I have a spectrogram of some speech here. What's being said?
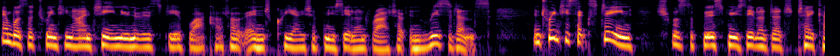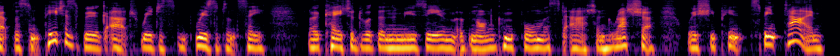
and was the 2019 University of Waikato and Creative New Zealand Writer in Residence. In 2016, she was the first New Zealander to take up the St Petersburg Art Residency, located within the Museum of Nonconformist Art in Russia, where she spent time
